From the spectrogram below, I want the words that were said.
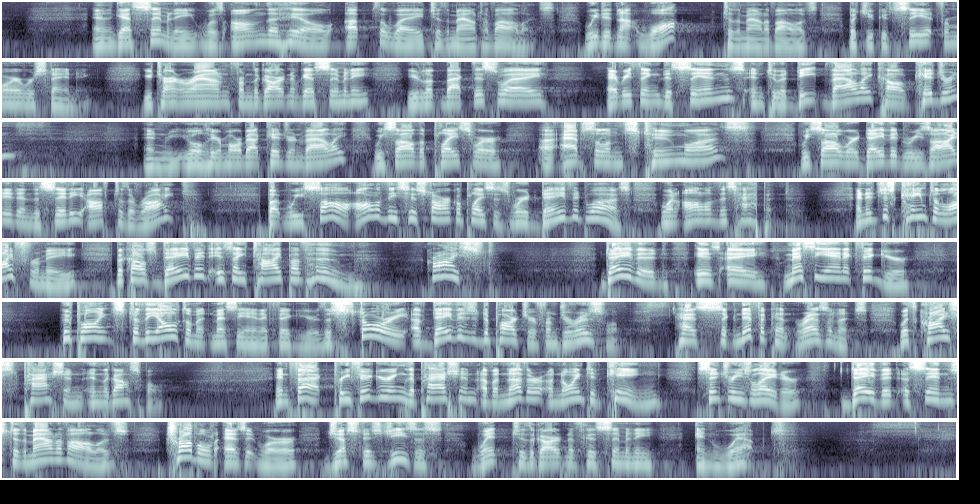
And Gethsemane was on the hill up the way to the Mount of Olives. We did not walk to the Mount of Olives, but you could see it from where we're standing. You turn around from the Garden of Gethsemane, you look back this way, everything descends into a deep valley called Kidron. And you'll hear more about Kidron Valley. We saw the place where uh, Absalom's tomb was. We saw where David resided in the city off to the right. But we saw all of these historical places where David was when all of this happened. And it just came to life for me because David is a type of whom? Christ. David is a messianic figure who points to the ultimate messianic figure. The story of David's departure from Jerusalem has significant resonance with Christ's passion in the gospel. In fact, prefiguring the passion of another anointed king centuries later, David ascends to the Mount of Olives, troubled as it were, just as Jesus went to the Garden of Gethsemane and wept.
